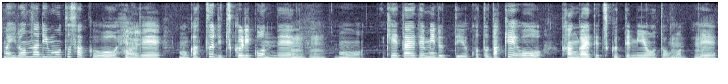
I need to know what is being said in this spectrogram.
まあ、いろんなリモート作を経て、もうがっつり作り込んで、うんうん。もう携帯で見るっていうことだけを考えて作ってみようと思って、うんうん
